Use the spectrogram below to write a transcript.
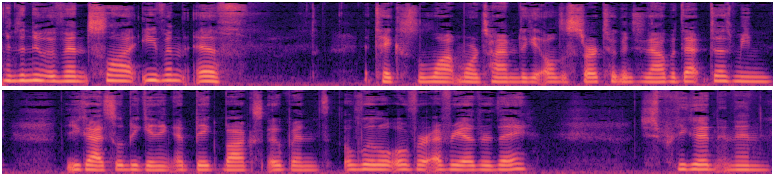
the new event slot, even if it takes a lot more time to get all the star tokens now, but that does mean you guys will be getting a big box opened a little over every other day. Which is pretty good. And then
